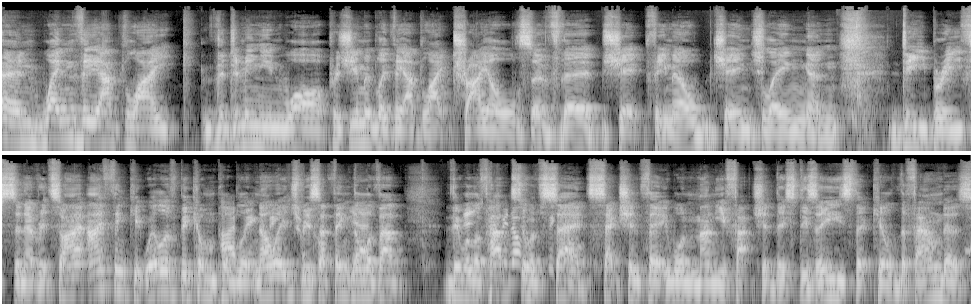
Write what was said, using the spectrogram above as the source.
And when they had like the Dominion War, presumably they had like trials of the ship female changeling and debriefs and everything. So I, I think it will have become public think knowledge because I think they'll have had they will have had to have said Section Thirty One manufactured this disease that killed the founders.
